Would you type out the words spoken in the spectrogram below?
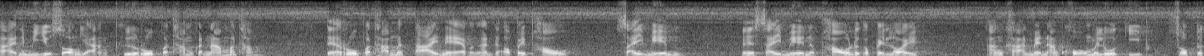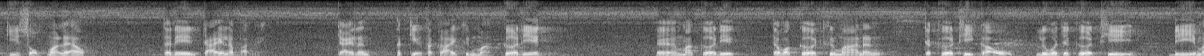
กายนี่มีอยู่สองอย่าง คือรูปประธรรมกับนามธรรม แต่รูปประธรรมนั้นตายแน่เหมือนกันแต่เอาไปเผา ใส่เมนใส่เมนเผาแล้วก็ไปลอยอังคารแม่น้ำโขงไม่รู้ว่ากี่ศพตะกี่ศพมาแล้ว แต่นี่ใจละบัดใจนั้นตะเกียกตะกายขึ้นมา เกิดอีกเออมาเกิดอีก แต่ว่าเกิดขึ้นมานั้นจะเกิดที่เก่าหรือว่าจะเกิดที่ดีไหม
